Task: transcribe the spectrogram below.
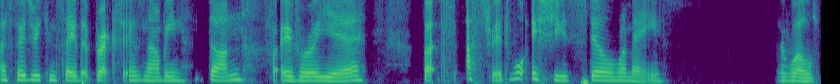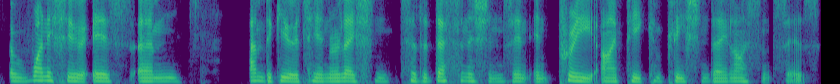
I suppose we can say that Brexit has now been done for over a year, but Astrid, what issues still remain? Well, uh, one issue is um, ambiguity in relation to the definitions in, in pre-IP completion day licenses.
